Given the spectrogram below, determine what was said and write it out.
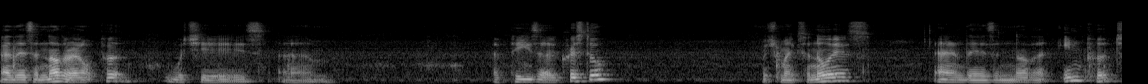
And there's another output, which is um, a piezo crystal, which makes a noise. And there's another input,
